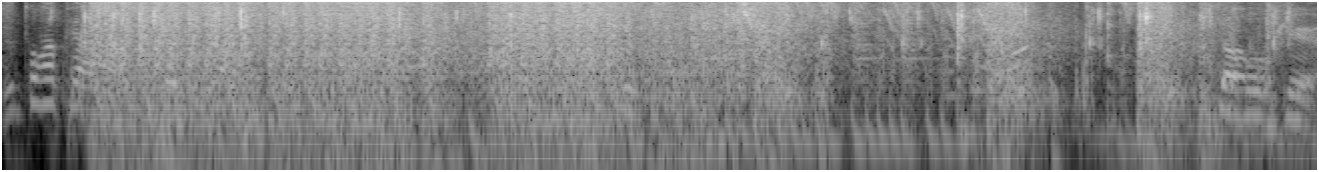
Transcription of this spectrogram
눈통 앞에. Double kill.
